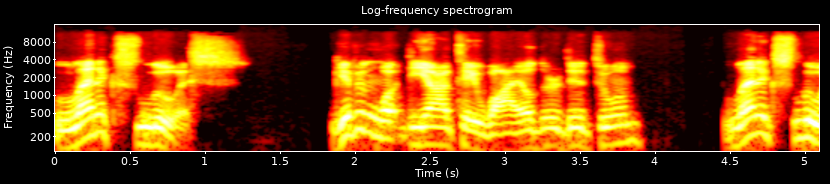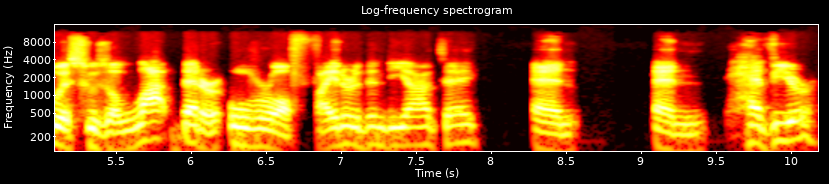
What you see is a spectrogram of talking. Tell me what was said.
Lennox Lewis, given what Deontay Wilder did to him, Lennox Lewis, who's a lot better overall fighter than Deontay and and heavier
